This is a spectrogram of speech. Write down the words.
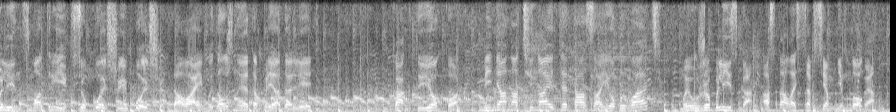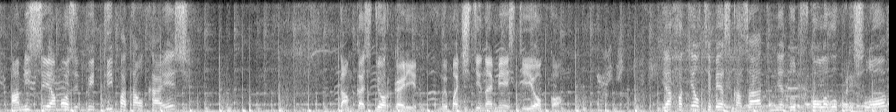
Блин, смотри, их все больше и больше. Давай, мы должны это преодолеть. Как ты, Йоко? Меня начинает это заебывать? Мы уже близко, осталось совсем немного. А миссия, может быть, ты потолкаешь? Там костер горит. Мы почти на месте, Йоко. Я хотел тебе сказать, мне тут в голову пришло.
